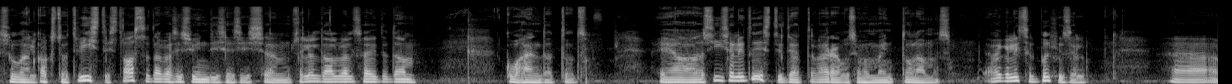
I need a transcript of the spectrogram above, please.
suvel kaks tuhat viisteist, aasta tagasi sündis ja siis ähm, sellel talvel sai teda kohendatud. ja siis oli tõesti teatav ärevuse moment olemas, väga lihtsal põhjusel äh,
